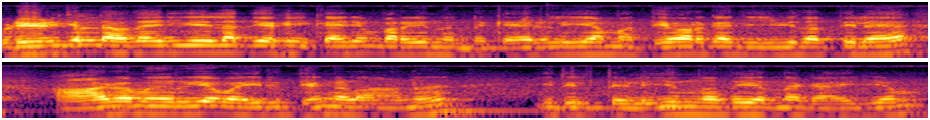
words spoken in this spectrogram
കുടിയൊഴിക്കലിന്റെ അവതാരികയിൽ അദ്ദേഹം ഇക്കാര്യം പറയുന്നുണ്ട്. കേരളീയ മധ്യവർഗ ജീവിതത്തിലെ ആഴമേറിയ വൈരുദ്ധ്യങ്ങളാണ് ഇതിൽ തെളിയുന്നത് എന്ന കാര്യം.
